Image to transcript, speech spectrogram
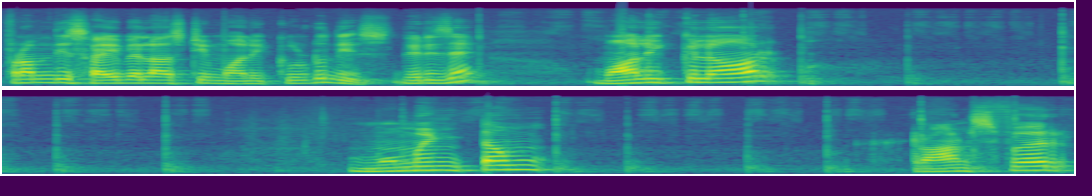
from this high velocity molecule to this. There is a molecular momentum transfer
